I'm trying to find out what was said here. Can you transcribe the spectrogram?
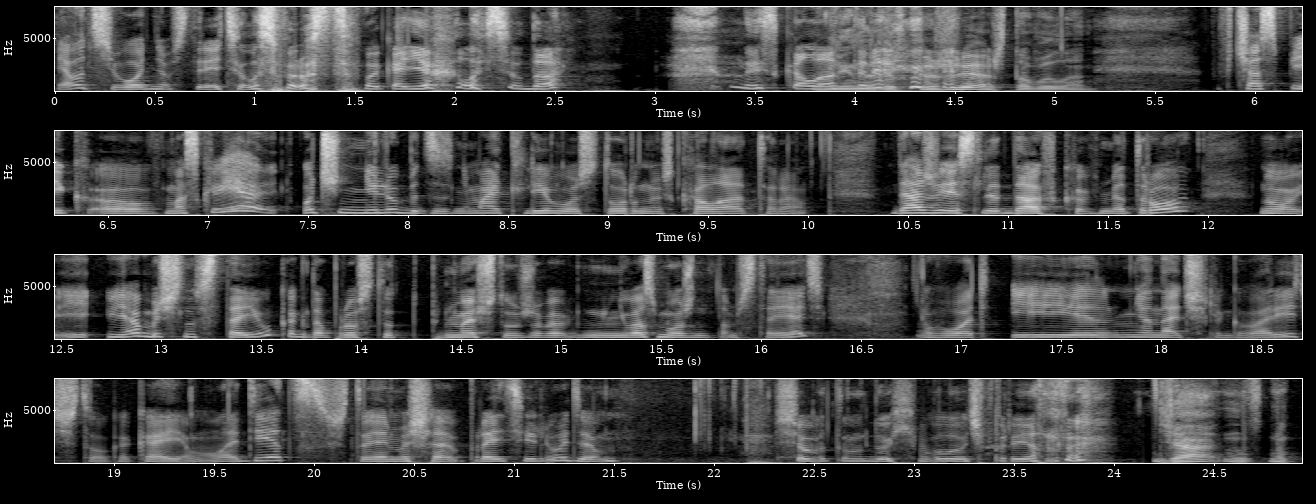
Я вот сегодня встретилась просто, пока ехала сюда на эскалаторе. Блин, расскажи, а что было? В час пик э, в Москве очень не любят занимать левую сторону эскалатора. Даже если давка в метро, ну, я обычно встаю, когда просто понимаешь, что уже невозможно там стоять, вот, и мне начали говорить, что какая я молодец, что я мешаю пройти людям. Все в этом духе было очень приятно. Я, ну,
